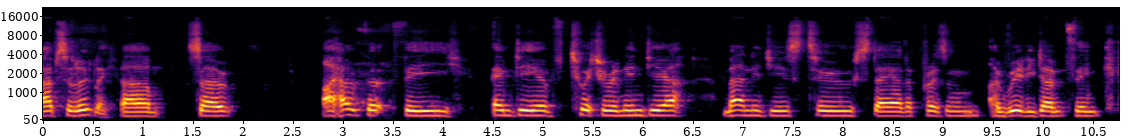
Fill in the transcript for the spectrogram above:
Absolutely. Um, so I hope that the MD of Twitter in India manages to stay out of prison. I really don't think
